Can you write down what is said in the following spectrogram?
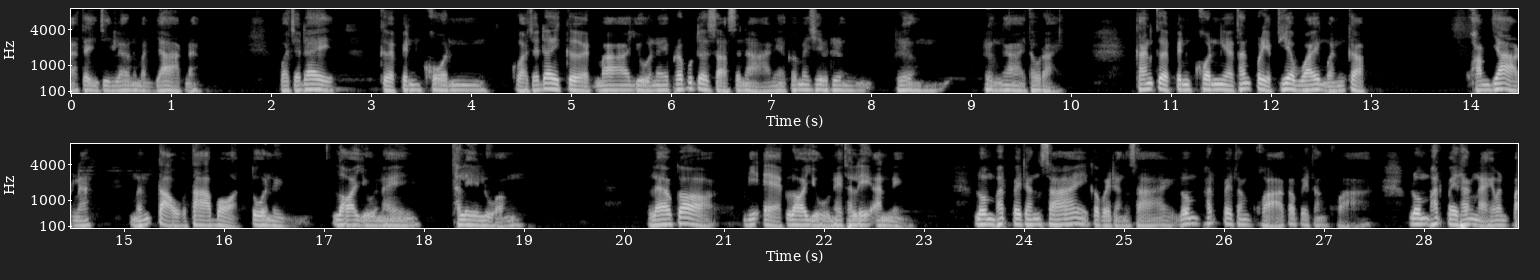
นะแต่จริงๆแล้วมันยากนะกว่าจะได้เกิดเป็นคน กว่าจะได้เกิดมาอยู่ในพระพุทธศาสนาเนี่ยก็ไม่ใช่เรื่องเรื่องเรื่องง่ายเท่าไหร่ การเกิดเป็นคนเนี่ยท่านเปรียบเทียบไว้เหมือนกับความยากนะเหมือนเต่าตาบอดตัวหนึ่งลอยอยู่ในทะเลหลวง แล้วก็มีแอกลอยอยู่ในทะเลอันหนึ่ง ลมพัดไปทางซ้ายก็ไปทางซ้าย ลมพัดไปทางขวาก็ไปทางขวา ลมพัดไปทางไหนมันไป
